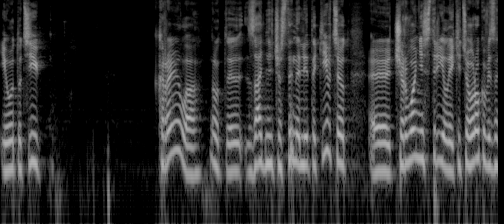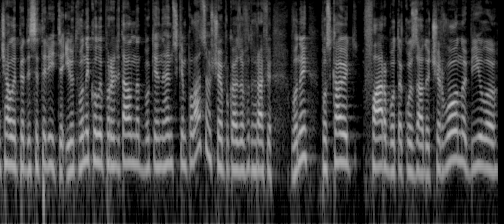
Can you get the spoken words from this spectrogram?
І от оці крила, ну, е, задні частини літаків, це от, е, червоні стріли, які цього року відзначали 50-ліття. І от вони, коли пролітали над Букінгемським палацом, що я показував фотографію, вони пускають фарбу таку ззаду: червоно, біло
